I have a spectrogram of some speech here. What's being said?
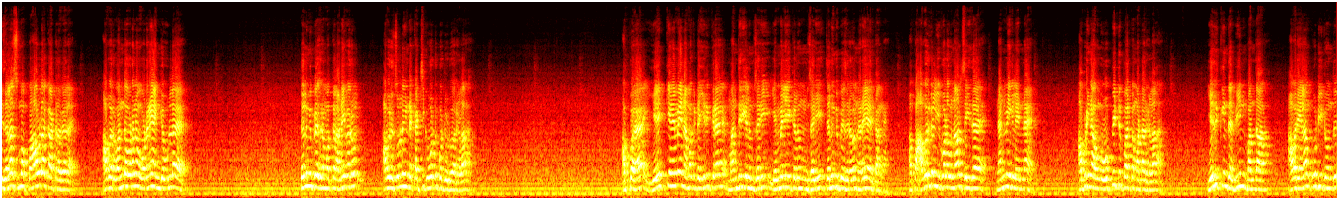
இதெல்லாம் சும்மா பாவலா காட்டுற வேலை. அவர் வந்த உடனே உடனே இங்கே உள்ள தெலுங்கு பேசுகிற மக்கள் அனைவரும் அவர் சொல்லுகின்ற கட்சிக்கு ஓட்டு போட்டு விடுவார்களா? அப்ப ஏற்கனவே நம்மகிட்ட இருக்கிற மந்திரிகளும் சரி எம்எல்ஏக்களும் சரி தெலுங்கு பேசுறவங்க நிறைய இருக்காங்க. அப்ப அவர்கள் இவ்வளவு நாள் செய்த நன்மைகள் என்ன? அப்படின்னு அவங்க ஒப்பிட்டு பார்க்க மாட்டார்களா? எதுக்கு இந்த வீண் பந்தா? அவரையெல்லாம் கூட்டிகிட்டு வந்து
